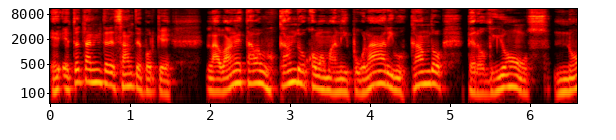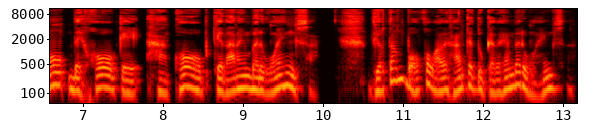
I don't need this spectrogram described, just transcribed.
E, esto es tan interesante porque Labán estaba buscando como manipular y buscando, pero Dios no dejó que Jacob quedara en vergüenza. Dios tampoco va a dejar que tú quedes en vergüenza.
